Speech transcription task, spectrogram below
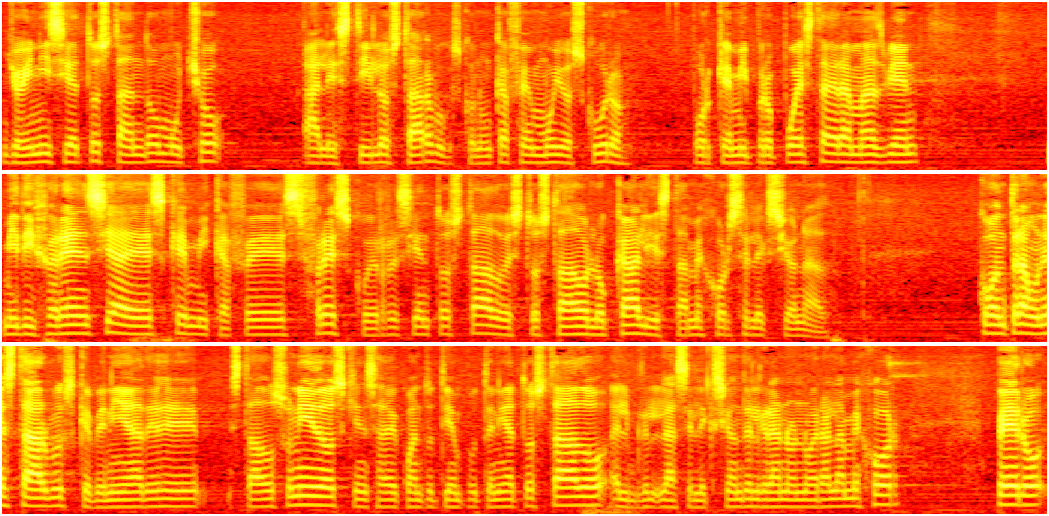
yo inicié tostando mucho al estilo Starbucks, con un café muy oscuro, porque mi propuesta era más bien, mi diferencia es que mi café es fresco, es recién tostado, es tostado local y está mejor seleccionado. Contra un Starbucks que venía de Estados Unidos, quién sabe cuánto tiempo tenía tostado, la selección del grano no era la mejor pero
